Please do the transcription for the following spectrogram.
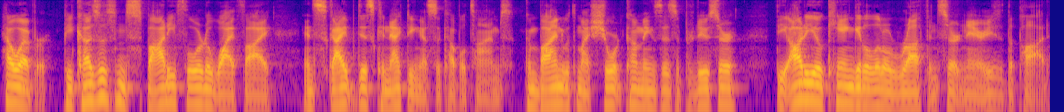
However, because of some spotty Florida Wi Fi and Skype disconnecting us a couple times, combined with my shortcomings as a producer, the audio can get a little rough in certain areas of the pod,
